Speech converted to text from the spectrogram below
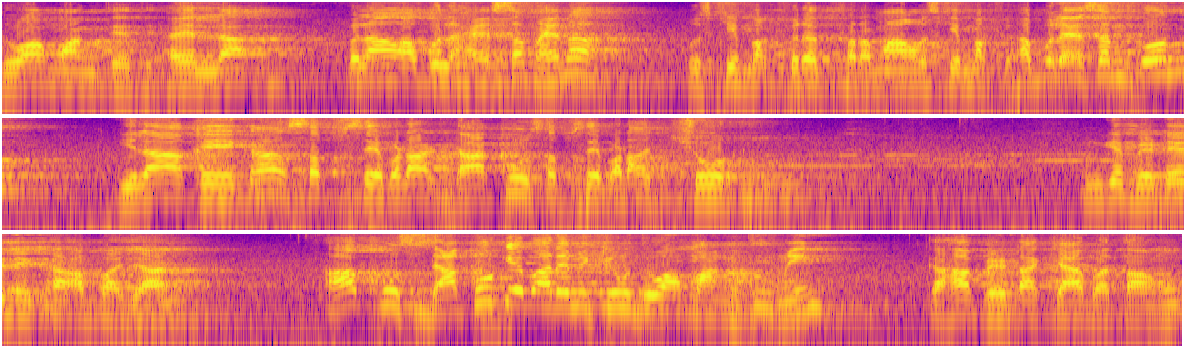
दुआ मांगते थे, अल्लाह गुलाम अबुल हैसम है ना उसकी मगफरत फरमा उसकी मगफरत अबुल हैसम कौन? इलाके का सबसे बड़ा डाकू, सबसे बड़ा चोर। उनके बेटे ने कहा, अब्बा जान, आप उस डाकू के बारे में क्यों दुआ मांगते नहीं कहा, बेटा, क्या बताऊँ?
